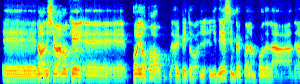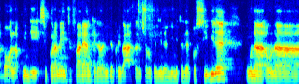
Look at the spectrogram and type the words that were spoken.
Eh, no, dicevamo che eh, poi dopo, ripeto, l'idea è sempre quella un po' della, della, bolla, quindi sicuramente fare anche nella vita privata, diciamo così, nel limite del possibile, una, una,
